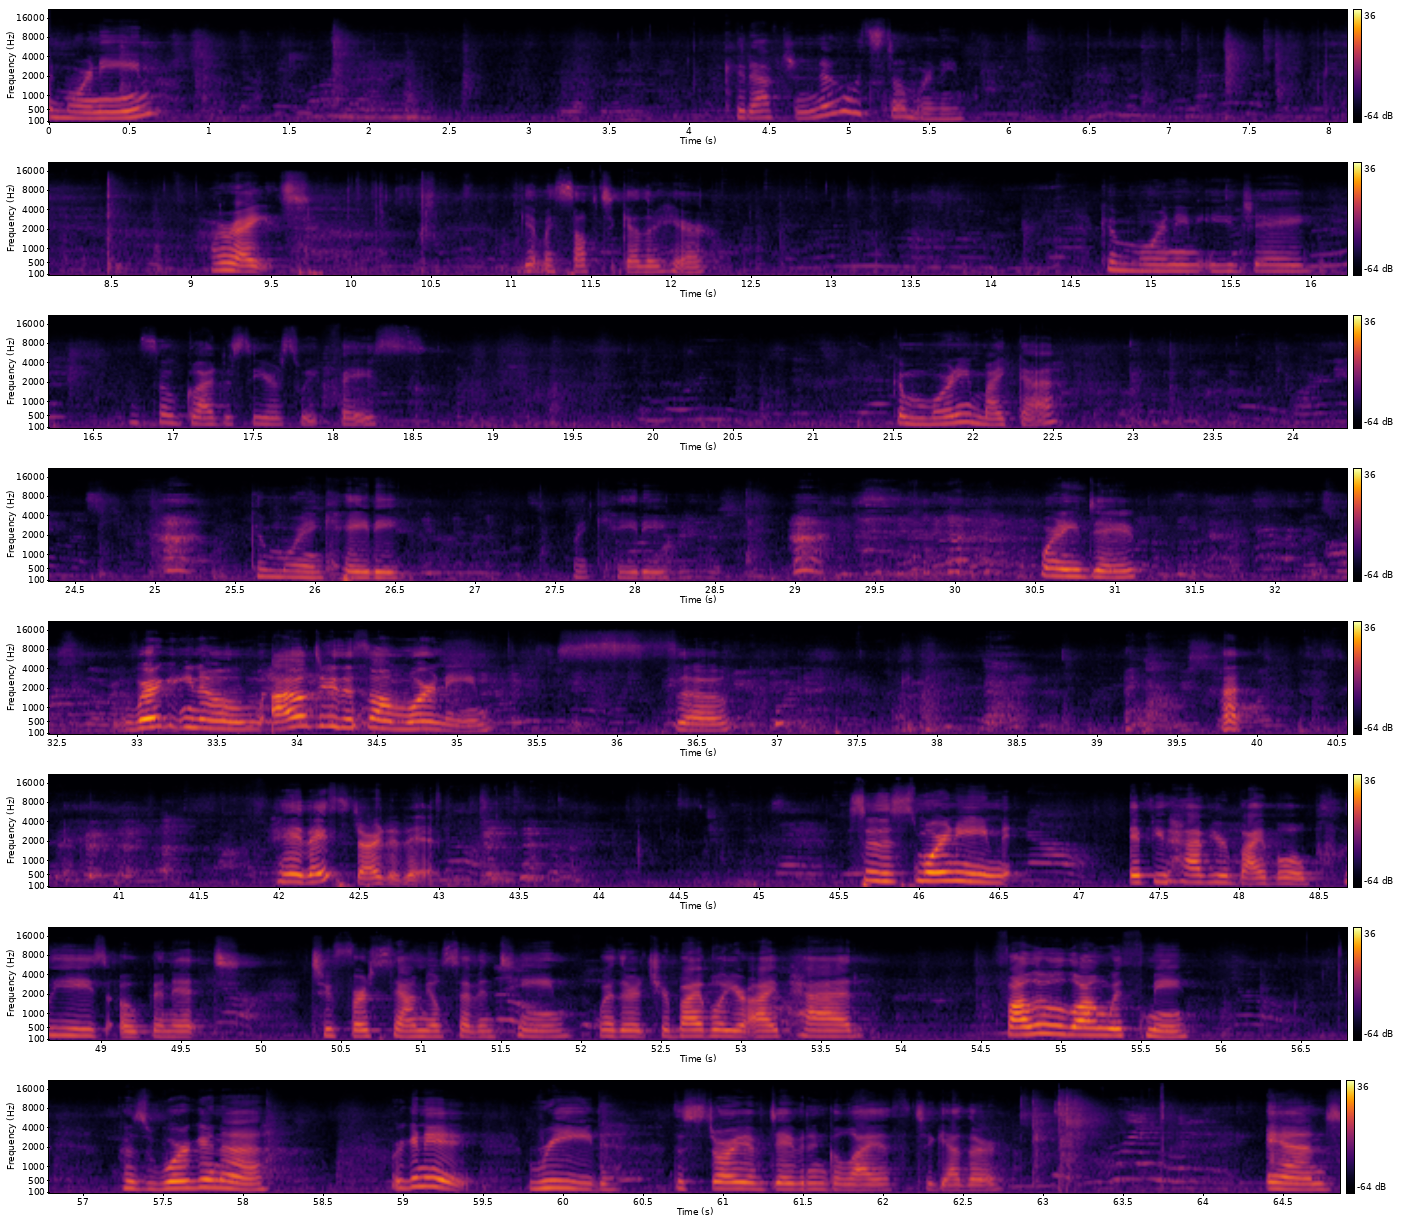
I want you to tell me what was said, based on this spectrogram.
Good morning. Good afternoon. No, it's still morning. All right. Get myself together here. Good morning, EJ. I'm so glad to see your sweet face. Good morning, Micah. Good morning, Katie. My Katie. Morning, Dave. We're, you know, I'll do this all morning. So. hey, they started it. So this morning, if you have your Bible, please open it to 1 Samuel 17, whether it's your Bible, your iPad. Follow along with me because we're going to we're going to read the story of David and Goliath together. And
